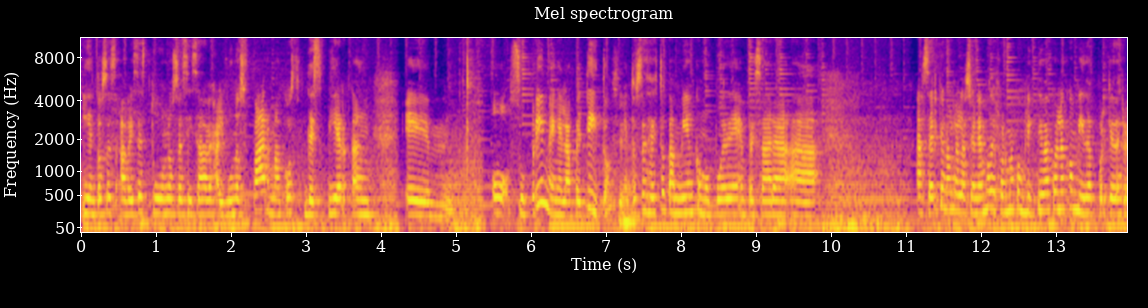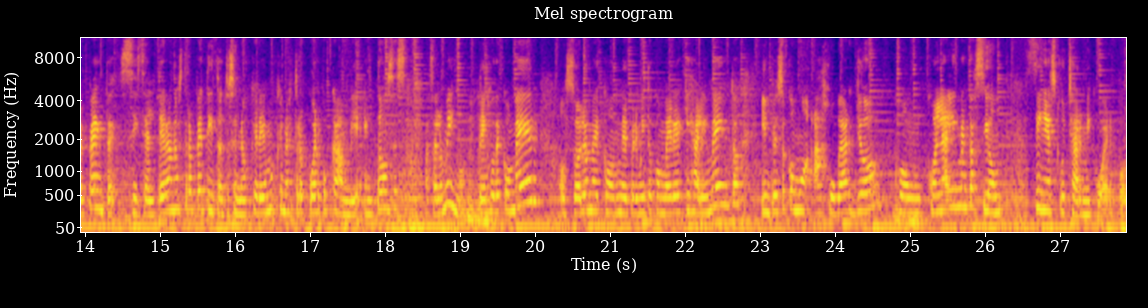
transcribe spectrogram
y entonces a veces tú no sé si sabes, algunos fármacos despiertan em, o suprimen el apetito. Entonces esto también como puede empezar a hacer que nos relacionemos de forma conflictiva con la comida porque de repente si se altera nuestro apetito, entonces no queremos que nuestro cuerpo cambie, entonces pasa lo mismo, dejo de comer o solo me, me, permito comer X alimento y empiezo como a jugar yo con, con la alimentación sin escuchar mi cuerpo.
